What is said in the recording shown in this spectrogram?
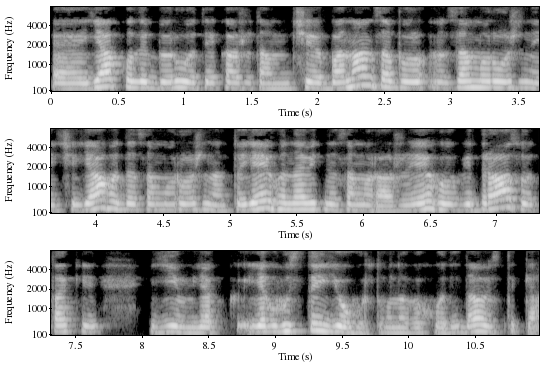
Е, Я коли беру, от я кажу, там, чи банан заморожений, чи ягода заморожена, то я його навіть не заморажую. Я його відразу так і їм, як, як густий йогурт воно виходить. Да, ось таке.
